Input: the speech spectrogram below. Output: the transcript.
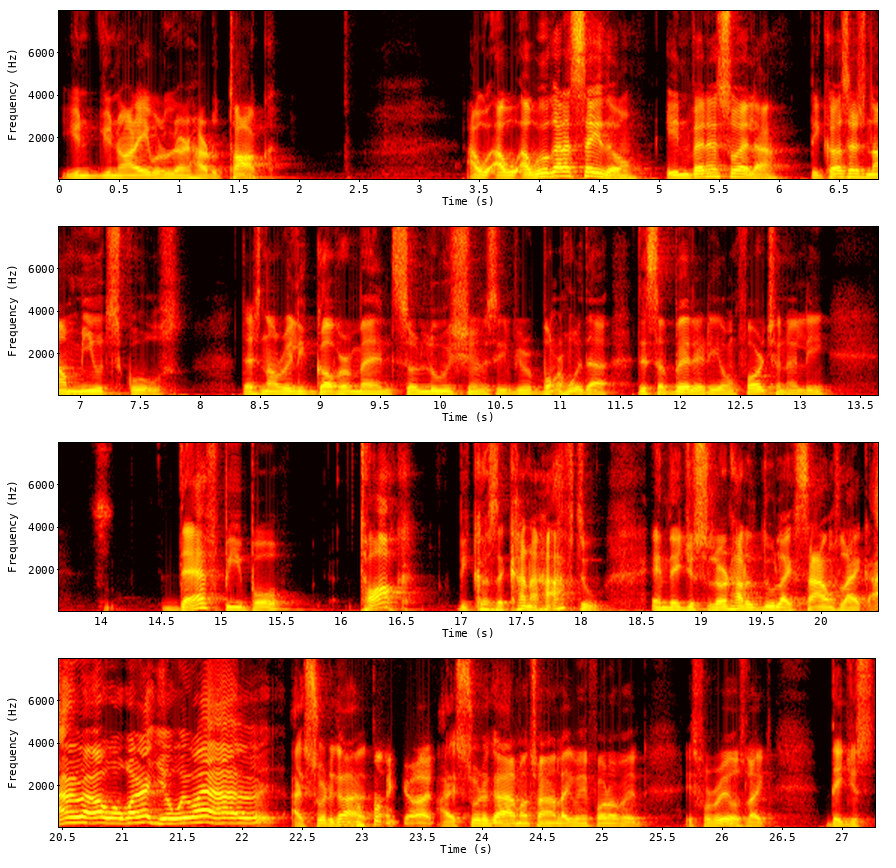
you you're not able to learn how to talk. I I will gotta say though, in Venezuela, because there's now mute schools, there's not really government solutions if you're born with a disability. Unfortunately, deaf people talk because they kind of have to, and they just learn how to do like sounds like I swear to God. Oh my god. I swear to God, I'm not trying to like make fun of it. It's for real. It's like they just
